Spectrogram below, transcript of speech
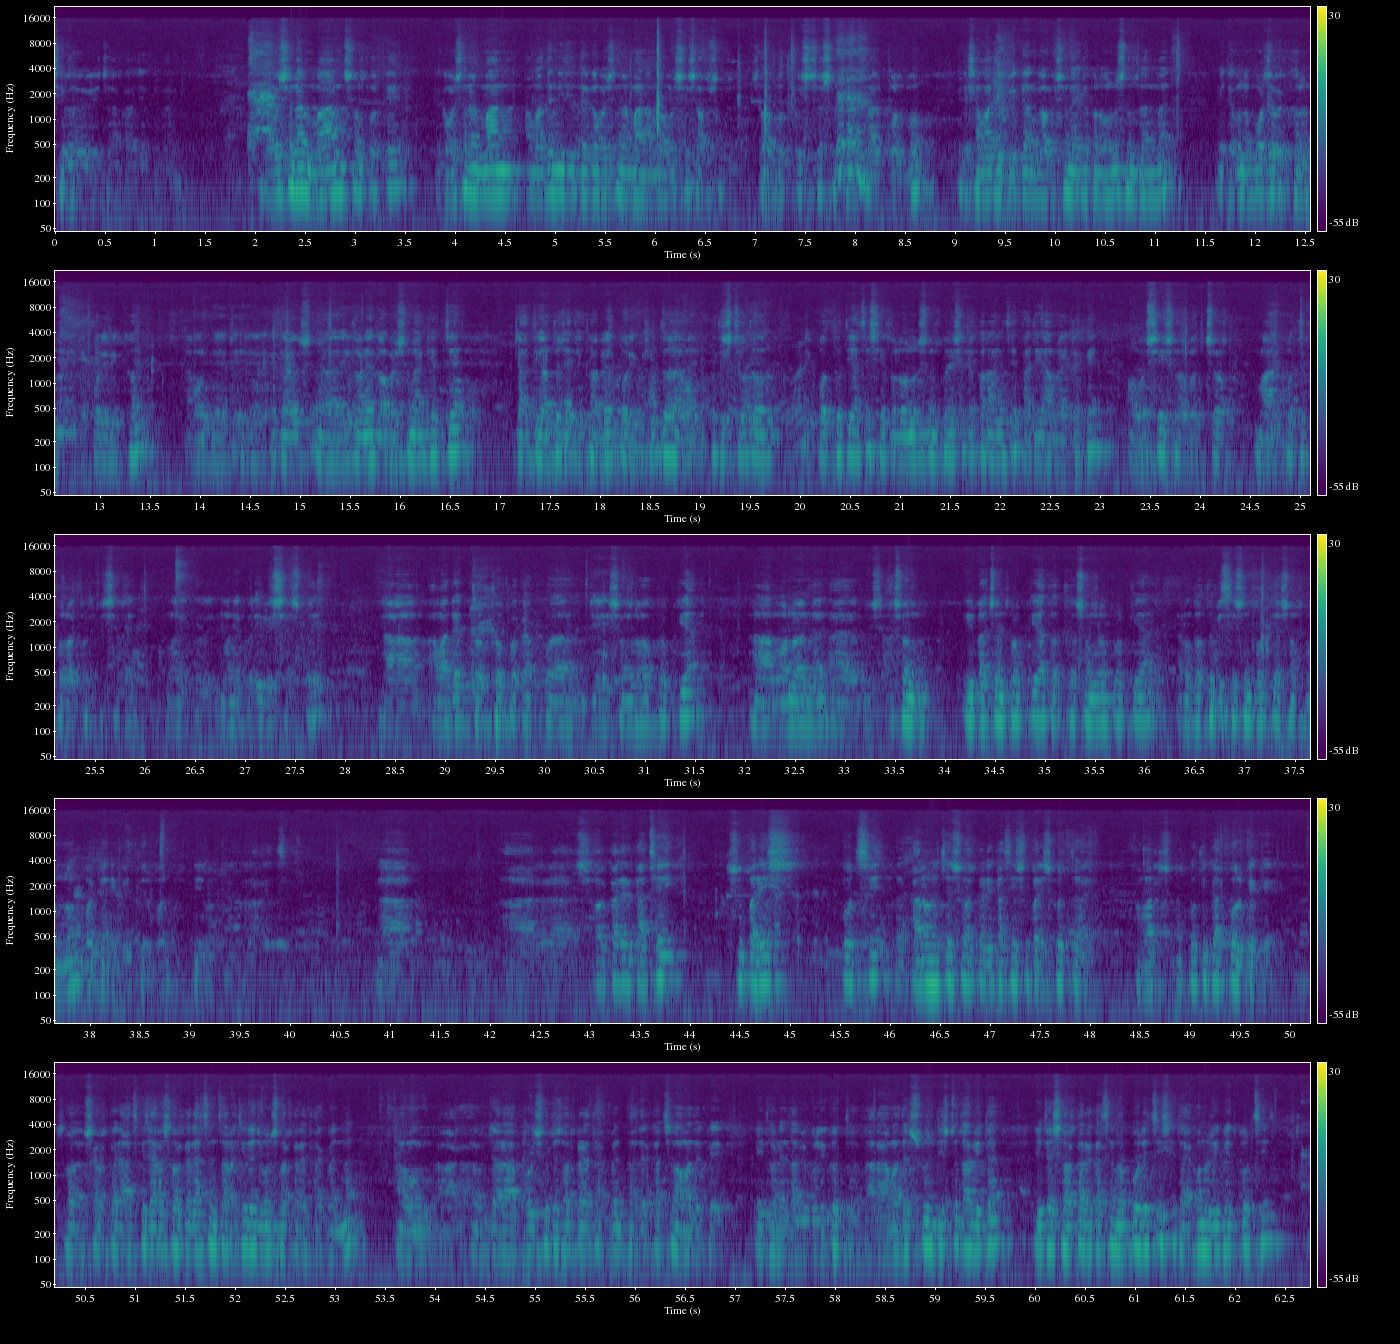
সেভাবে বিবেচনা করা যেতে পারে। গবেষণার মান সম্পর্কে, গবেষণার মান, আমাদের নিজেদের গবেষণার মান আমরা অবশ্যই সব সর্বোৎকৃষ্ট আমরা বলব। এটা সামাজিক বিজ্ঞান গবেষণা, এটা কোনো অনুসন্ধান নয়, এটা কোনো পর্যবেক্ষণ নয়, এটা পরিবীক্ষণ এবং এটা এই ধরনের গবেষণার ক্ষেত্রে জাতীয় আন্তর্জাতিকভাবে পরীক্ষিত এবং প্রতিষ্ঠিত পদ্ধতি আছে সেগুলো অনুসরণ করে সেটা করা হয়েছে কাজে আমরা এটাকে অবশ্যই সর্বোচ্চ মান প্রতিফলক হিসেবে মনে করি মনে করি, বিশ্বাস করি। আমাদের তথ্য প্রকাশ যে সংগ্রহ প্রক্রিয়া মনোনয়ন আসন নির্বাচন প্রক্রিয়া, তথ্য সংগ্রহ প্রক্রিয়া এবং তথ্য বিশ্লেষণ প্রক্রিয়া সম্পূর্ণ বৈজ্ঞানিক ভিত্তির উপর নির্ভর করা হয়েছে। আর সরকারের কাছেই সুপারিশ করছি। তার কারণ হচ্ছে সরকারের কাছেই সুপারিশ করতে হয়। আমার প্রতিকার করবে কে? সরকার আজকে যারা সরকারে আছেন, তারা চিরজীবন সরকারে থাকবেন না। এবং যারা ভবিষ্যতে সরকারে থাকবেন, তাদের কাছেও আমাদেরকে এই ধরনের দাবিগুলি করতে হবে। আর আমাদের সুনির্দিষ্ট দাবিটা, যেটা সরকারের কাছে আমরা করেছি, সেটা এখনও রিপিট করছি।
